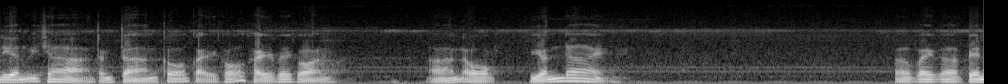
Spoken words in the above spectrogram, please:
เรียนวิชาต่าง ๆ ก็ไก่ขอไข่ไปก่อน อ่านออกเขียนได้ ต่อไปก็เป็น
